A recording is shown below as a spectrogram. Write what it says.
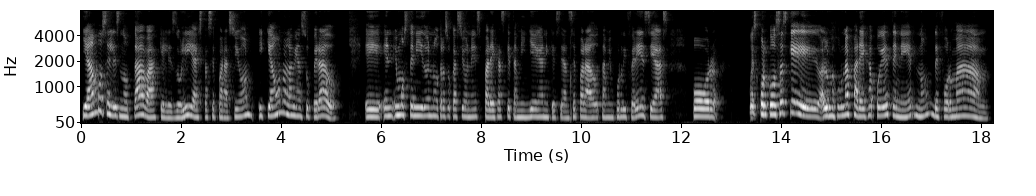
y a ambos se les notaba que les dolía esta separación y que aún no la habían superado. Eh, hemos tenido en otras ocasiones parejas que también llegan y que se han separado también por diferencias, por, pues por cosas que a lo mejor una pareja puede tener, ¿no? De forma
